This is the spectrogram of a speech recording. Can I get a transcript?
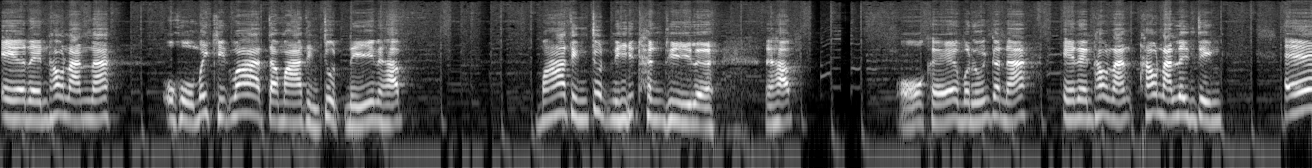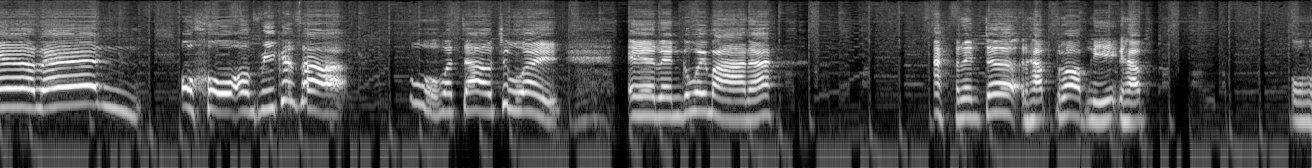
เอเรนเท่านั้นนะ โอ้โห ไม่คิดว่าจะมาถึงจุดนี้นะครับ มาถึงจุดนี้ทันทีเลยนะครับ โอเคมาลุ้นกันนะ เอเรนเท่านั้นเท่านั้นเลยจริงๆเอเรนโอ้โห ออกมิกาซาโอ้พระเจ้าช่วย เอเรนก็ไม่มานะอะ ranger นะครับรอบนี้นะครับ โอ้โห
